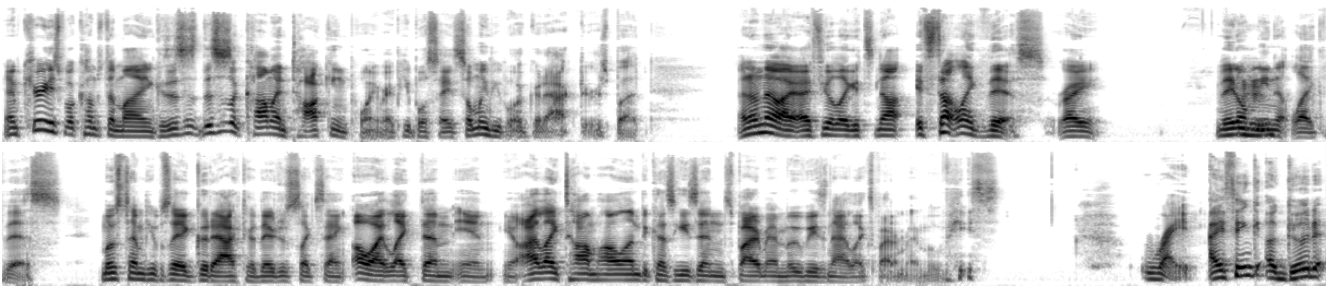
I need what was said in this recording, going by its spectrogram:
And I'm curious what comes to mind because this is this is a common talking point, right? People say so many people are good actors, but I don't know. I, I feel like it's not it's not like this, right? They don't Mhm. mean it like this. Most time people say a good actor, they're just like saying, "Oh, I like them in you know I like Tom Holland because he's in Spider-Man movies, and I like Spider-Man movies." Right. I think a good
